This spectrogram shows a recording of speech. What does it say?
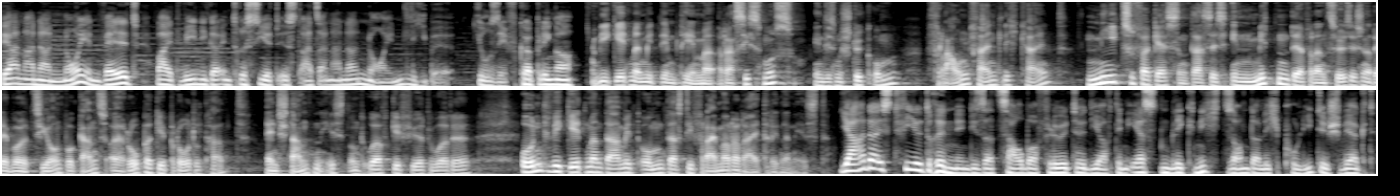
der an einer neuen Welt weit weniger interessiert ist als an einer neuen Liebe. Josef Köpplinger. Wie geht man mit dem Thema Rassismus in diesem Stück um? Frauenfeindlichkeit? Nie zu vergessen, dass es inmitten der französischen Revolution, wo ganz Europa gebrodelt hat, entstanden ist und uraufgeführt wurde. Und wie geht man damit um, dass die Freimaurerei drinnen ist? Ja, da ist viel drin in dieser Zauberflöte, die auf den ersten Blick nicht sonderlich politisch wirkt,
